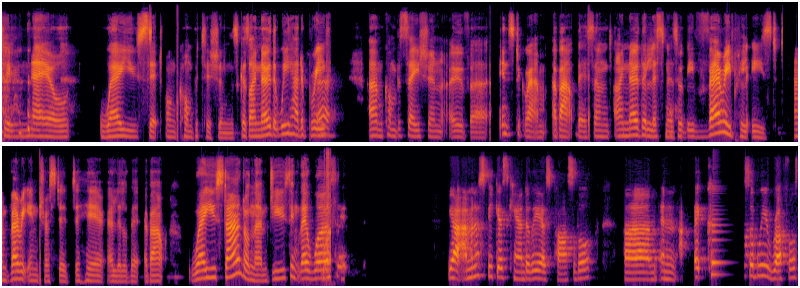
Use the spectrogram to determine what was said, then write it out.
to nail where you sit on competitions because I know that we had a brief sure um, conversation over Instagram about this, and I know the listeners will be very pleased and very interested to hear a little bit about where you stand on them. Do you think they're worth it? Yeah, I'm going to speak as candidly as possible, um, and it could possibly ruffle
